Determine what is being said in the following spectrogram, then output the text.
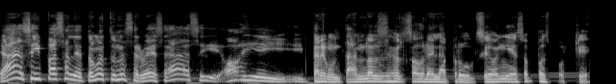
Ah, sí, pásale, tómate una cerveza. Ah, sí, oye, y, y preguntándole sobre la producción y eso, pues porque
